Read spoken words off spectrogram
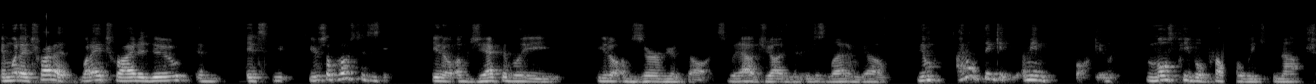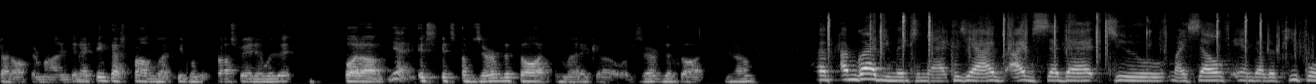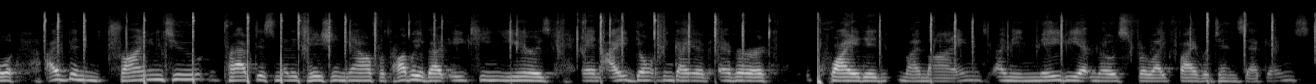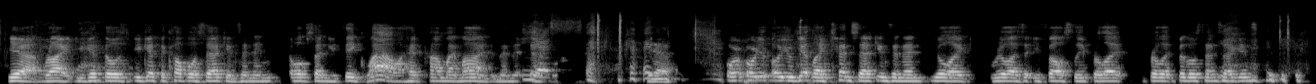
and what I try to what I try to do, and it's you're supposed to just you know objectively you know observe your thoughts without judgment and just let them go. You know i don't think it i mean look, most people probably cannot shut off their mind. And i think that's probably why people get frustrated with it. But um yeah it's it's observe the thought and let it go. Observe the thought you know I'm glad you mentioned that because yeah, I've I've said that to myself and other people. I've been trying to practice meditation now for probably about 18 years, and I don't think I have ever quieted my mind. I mean, maybe at most for like five or 10 seconds. Yeah, right. You get those, you get the couple of seconds, and then all of a sudden you think, wow, I had calmed my mind. And then, it, yes. yeah. Or, or, you, or you get like 10 seconds, and then you'll like realize that you fell asleep for like, for like, for those 10 seconds.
